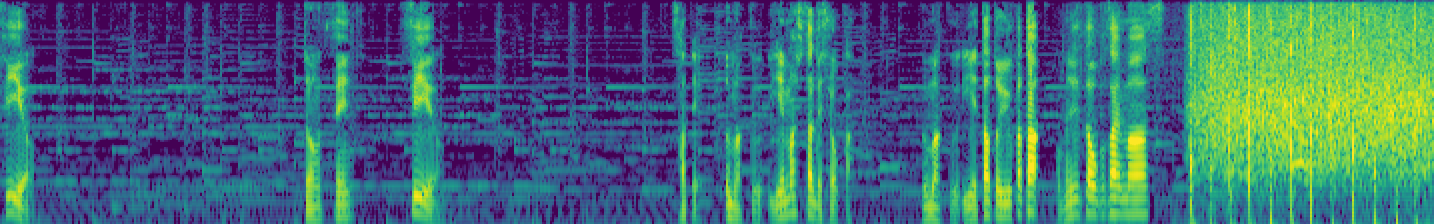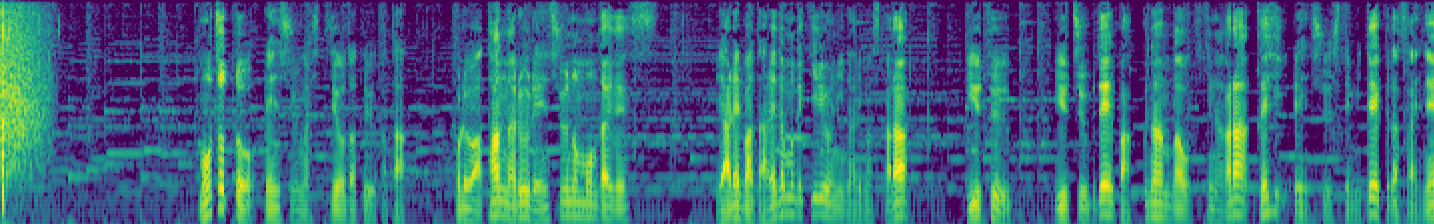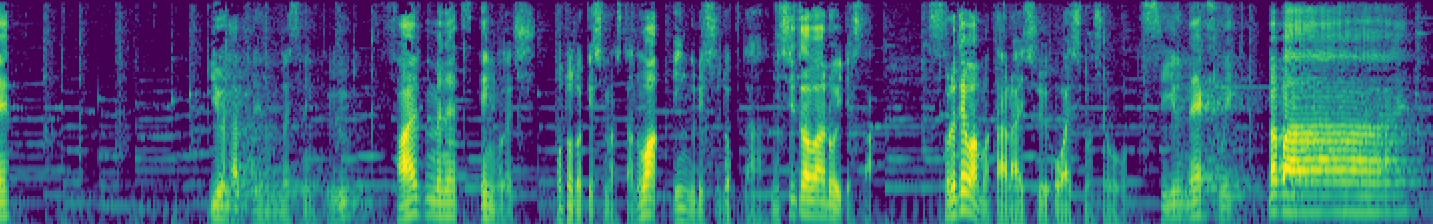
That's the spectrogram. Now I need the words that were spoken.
feel don't think, feel さて、うまく言えましたでしょうか？うまく言えたという方、おめでとうございます。もうちょっと練習が必要だという方、これは単なる練習の問題です。やれば誰でもできるようになりますから、YouTube、YouTube でバックナンバーを聞きながら、ぜひ練習してみてくださいね。You have been listening to 5 Minutes English. お届けしましたのは、イングリッシュドクター西澤ロイでした。それではまた来週お会いしましょう。See you next week. Bye bye!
